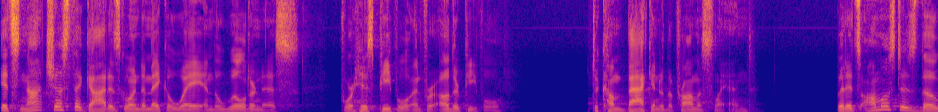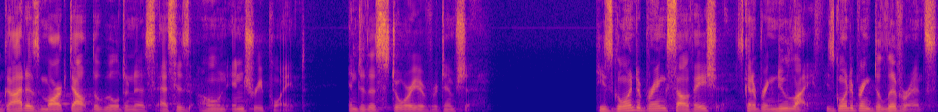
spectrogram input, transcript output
It's not just that God is going to make a way in the wilderness for his people and for other people to come back into the promised land, but it's almost as though God has marked out the wilderness as his own entry point into the story of redemption. He's going to bring salvation, he's going to bring new life, he's going to bring deliverance,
